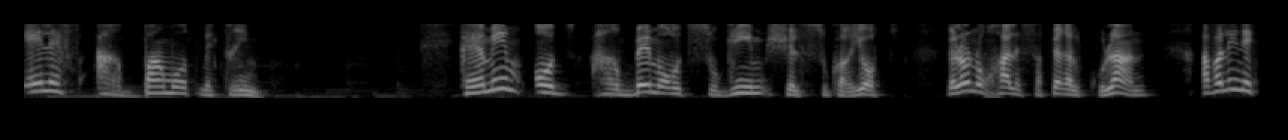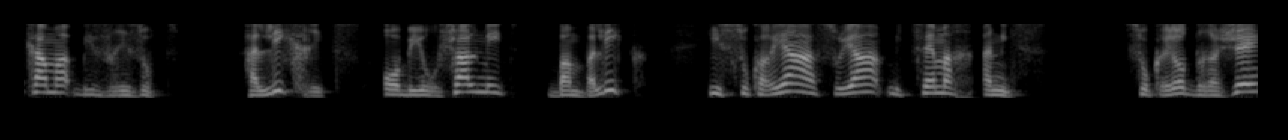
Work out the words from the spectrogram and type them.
1,400 מטרים. קיימים עוד הרבה מאוד סוגים של סוכריות, ולא נוכל לספר על כולן, אבל הנה כמה בזריזות. הליקריץ, או בירושלמית במבליק, היא סוכריה העשויה מצמח אניס. סוכריות דרז'ה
